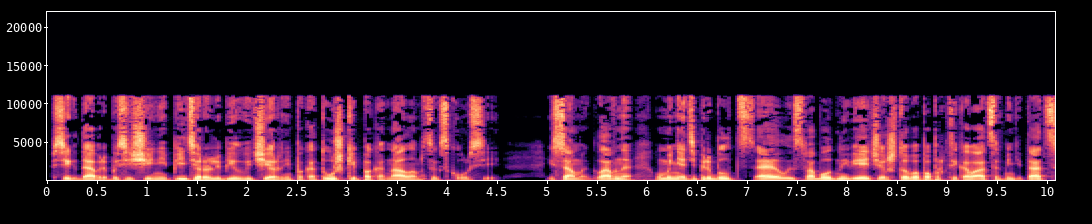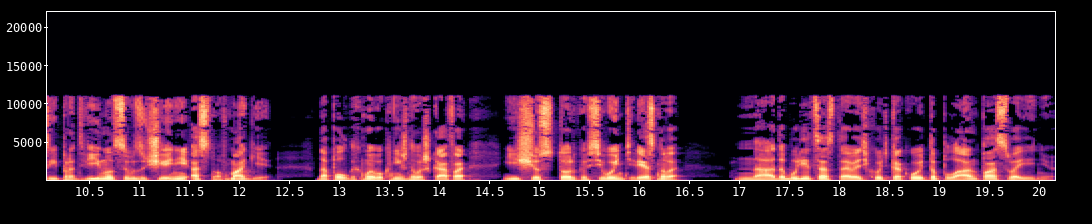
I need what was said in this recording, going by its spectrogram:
Всегда при посещении Питера любил вечерние покатушки по каналам с экскурсией. И самое главное, у меня теперь был целый свободный вечер, чтобы попрактиковаться в медитации и продвинуться в изучении основ магии. На полках моего книжного шкафа еще столько всего интересного, надо будет составить хоть какой-то план по освоению.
